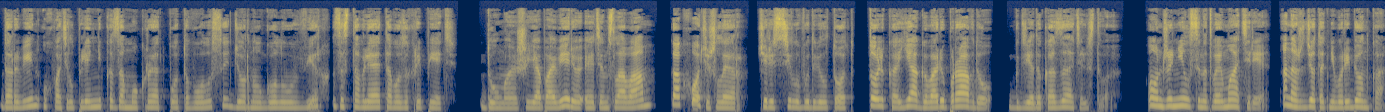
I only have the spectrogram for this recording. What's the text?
Дарвин ухватил пленника за мокрые от пота волосы, дернул голову вверх, заставляя того захрипеть. «Думаешь, я поверю этим словам?» «Как хочешь, Лэр», — через силу выдавил тот. «Только я говорю правду. Где доказательства?» «Он женился на твоей матери. Она ждет от него ребенка».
